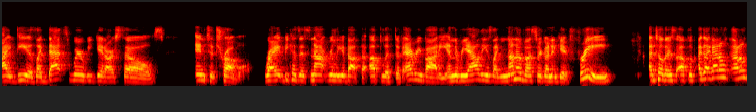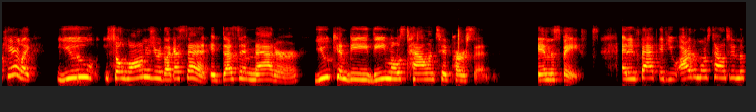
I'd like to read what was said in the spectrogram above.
ideas like that's where we get ourselves into trouble right? Because it's not really about the uplift of everybody. And the reality is like none of us are going to get free until there's uplift like i don't i don't care like you so long as you're like i said it doesn't matter. You can be the most talented person in the space. And in fact if you are the most talented in the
